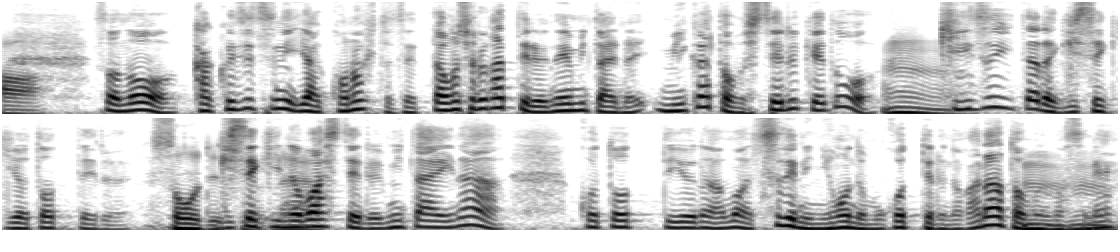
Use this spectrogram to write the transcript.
その確実にいやこの人絶対面白がってるよねみたいな見方をしてるけど、うん、気づいたら議席を取ってる、ね、議席伸ばしてるみたいなことっていうのは、まあ、すでに日本でも起こってるのかなと思いますね。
